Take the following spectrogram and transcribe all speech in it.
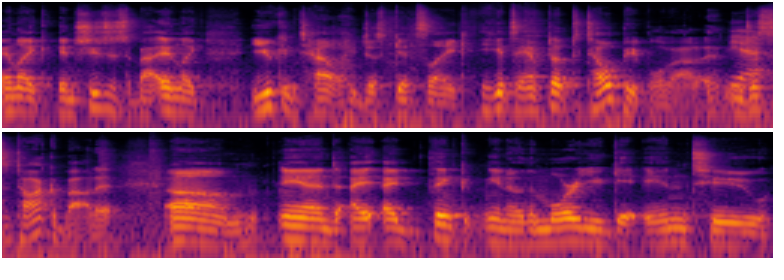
and like and she's just about and like you can tell he just gets like he gets amped up to tell people about it and Yeah. just to talk about it. Um, and I I think you know the more you get into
